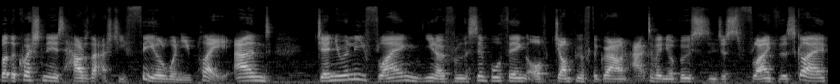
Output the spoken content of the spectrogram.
But the question is, how does that actually feel when you play? And genuinely flying, you know, from the simple thing of jumping off the ground, activating your boosters and just flying through the sky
